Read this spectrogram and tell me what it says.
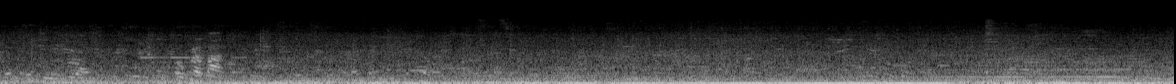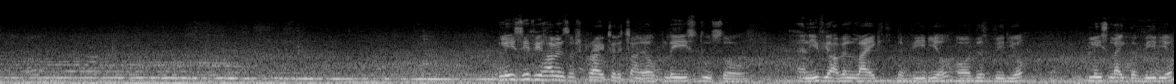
Please, if you haven't subscribed to the channel, please do so. And if you haven't liked the video or this video, please like the video.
